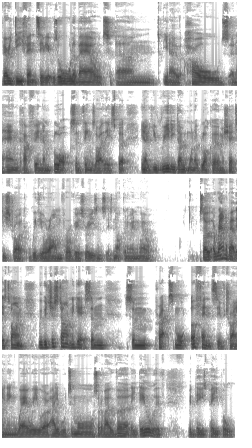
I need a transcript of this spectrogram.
very defensive. It was all about um, you know holds and handcuffing and blocks and things like this. But you know you really don't want to block a machete strike with your arm for obvious reasons. It's not going to end well. So around about this time, we were just starting to get some some perhaps more offensive training where we were able to more sort of overtly deal with with these people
